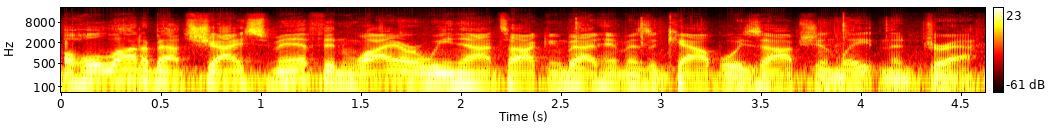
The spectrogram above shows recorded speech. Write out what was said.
a whole lot about Shi Smith, and why are we not talking about him as a Cowboys option late in the draft?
